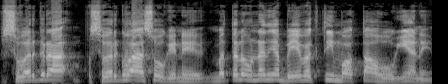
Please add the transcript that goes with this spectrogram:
ਸਵਰਗਰਾ, ਸਵਰਗਵਾਸ ਹੋ ਗਏ ਨੇ, ਮਤਲਬ ਉਹਨਾਂ ਦੀਆਂ ਬੇਵਕਤੀ ਮੌਤਾਂ ਹੋ ਗਈਆਂ ਨੇ।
